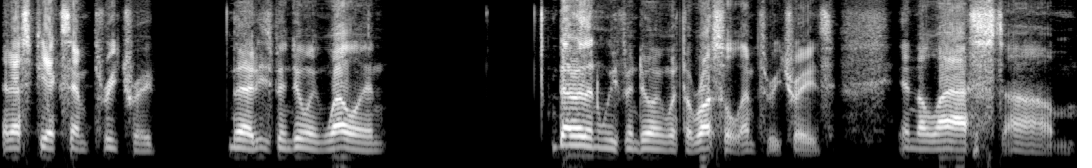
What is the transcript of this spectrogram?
an SPX M3 trade that he's been doing well in better than we've been doing with the Russell M3 trades in the last um,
